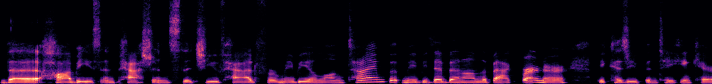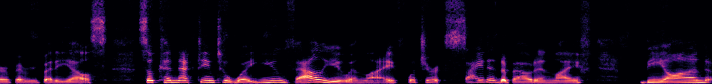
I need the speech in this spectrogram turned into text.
the hobbies and passions that you've had for maybe a long time, but maybe they've been on the back burner because you've been taking care of everybody else. So, connecting to what you value in life, what you're excited about in life, beyond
